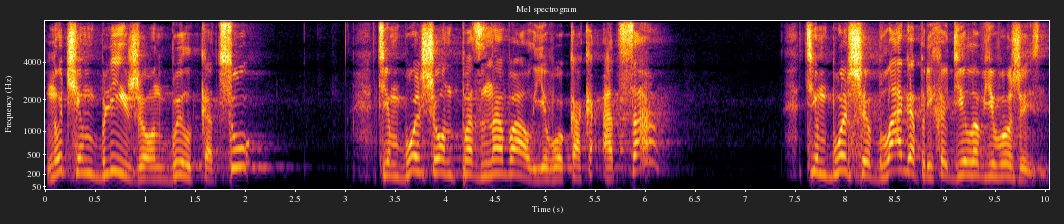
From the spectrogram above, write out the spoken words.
Но чем ближе он был к отцу, тем больше он познавал его как отца, тем больше блага приходило в его жизнь.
